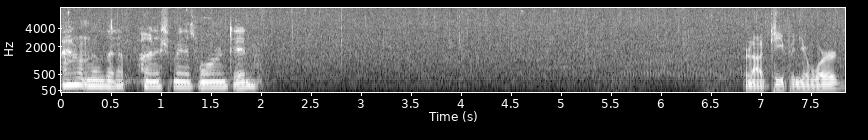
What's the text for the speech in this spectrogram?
I don't know that a punishment is warranted. For not keeping your word.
